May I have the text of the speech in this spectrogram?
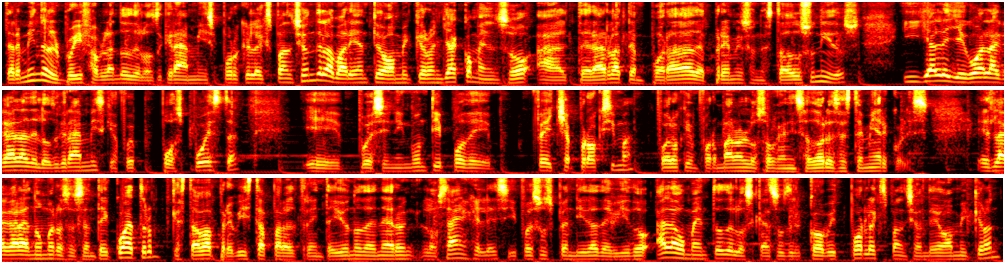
Termino el brief hablando de los Grammys porque la expansión de la variante Omicron ya comenzó a alterar la temporada de premios en Estados Unidos y ya le llegó a la gala de los Grammys que fue pospuesta, eh, pues sin ningún tipo de fecha próxima, fue lo que informaron los organizadores este miércoles. Es la gala número 64, que estaba prevista para el 31 de enero en Los Ángeles y fue suspendida debido al aumento de los casos del COVID por la expansión de Omicron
